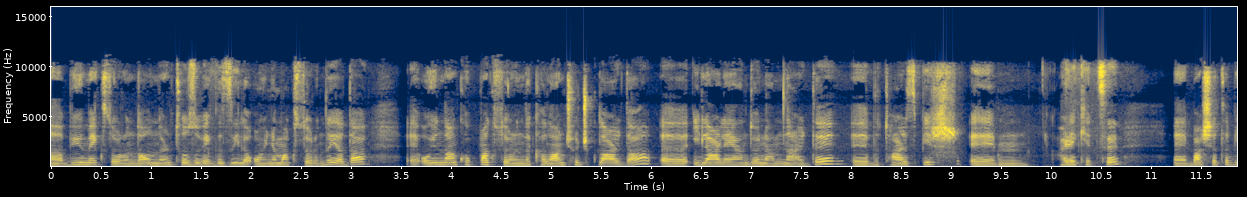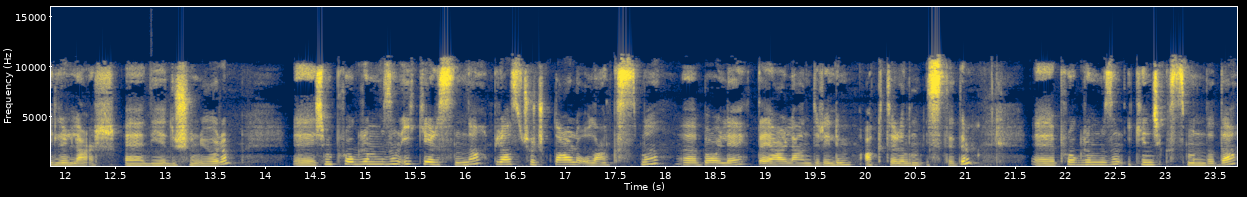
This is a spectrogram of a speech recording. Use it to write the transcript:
e, büyümek zorunda, onların tozu ve gazıyla oynamak zorunda ya da e, oyundan kopmak zorunda kalan çocuklar da e, ilerleyen dönemlerde bu tarz bir hareketi başlatabilirler e, diye düşünüyorum. E, şimdi programımızın ilk yarısında biraz çocuklarla olan kısmı böyle değerlendirelim, aktaralım istedim. Programımızın ikinci kısmında da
